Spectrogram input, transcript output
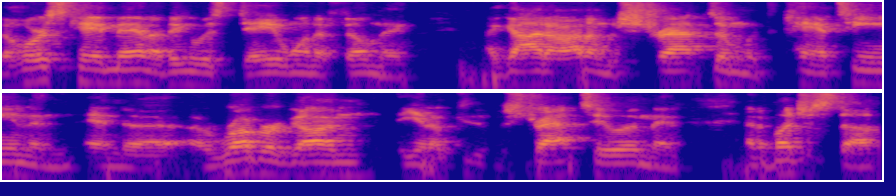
the horse came in. I think it was day one of filming. I got on him. We strapped him with the canteen and and a, a rubber gun. You know, strapped to him and and a bunch of stuff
